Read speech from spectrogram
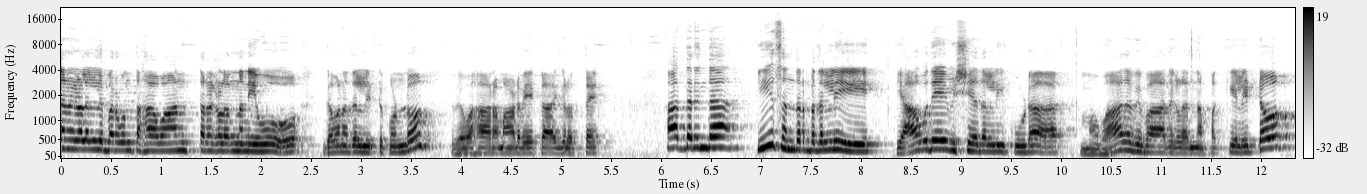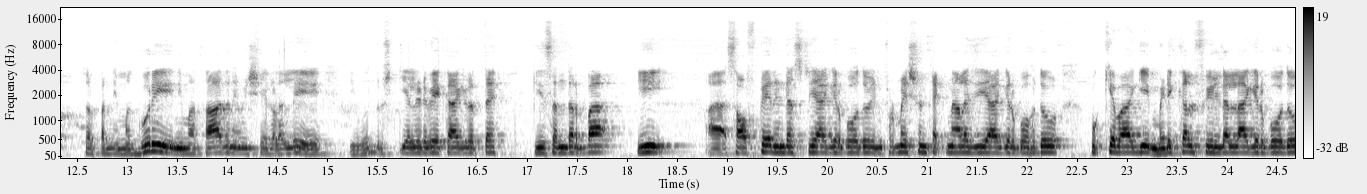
ದಿನಗಳಲ್ಲಿ ಬರುವಂತಹ ಅವಾಂತರಗಳನ್ನು ನೀವು ಗಮನದಲ್ಲಿಟ್ಟುಕೊಂಡು ವ್ಯವಹಾರ ಮಾಡಬೇಕಾಗಿರುತ್ತೆ. ಆದ್ದರಿಂದ ಈ ಸಂದರ್ಭದಲ್ಲಿ ಯಾವುದೇ ವಿಷಯದಲ್ಲಿ ಕೂಡ ವಾದ ವಿವಾದಗಳನ್ನು ಪಕ್ಕೆಯಲ್ಲಿಟ್ಟು ಸ್ವಲ್ಪ ನಿಮ್ಮ ಗುರಿ, ನಿಮ್ಮ ಸಾಧನೆ ವಿಷಯಗಳಲ್ಲಿ ನೀವು ದೃಷ್ಟಿಯಲ್ಲಿಡಬೇಕಾಗಿರುತ್ತೆ. ಈ ಸಂದರ್ಭ ಈ ಸಾಫ್ಟ್ವೇರ್ ಇಂಡಸ್ಟ್ರಿ ಆಗಿರ್ಬೋದು ಇನ್ಫಾರ್ಮೇಷನ್ ಟೆಕ್ನಾಲಜಿ ಆಗಿರಬಹುದು ಮುಖ್ಯವಾಗಿ ಮೆಡಿಕಲ್ ಫೀಲ್ಡಲ್ಲಾಗಿರ್ಬೋದು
